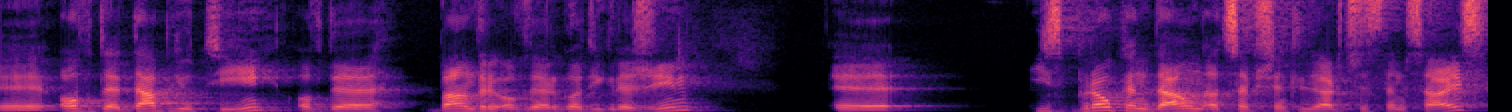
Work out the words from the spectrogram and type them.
uh, of the WT, of the boundary of the ergodic regime, uh, is broken down at sufficiently large system size,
